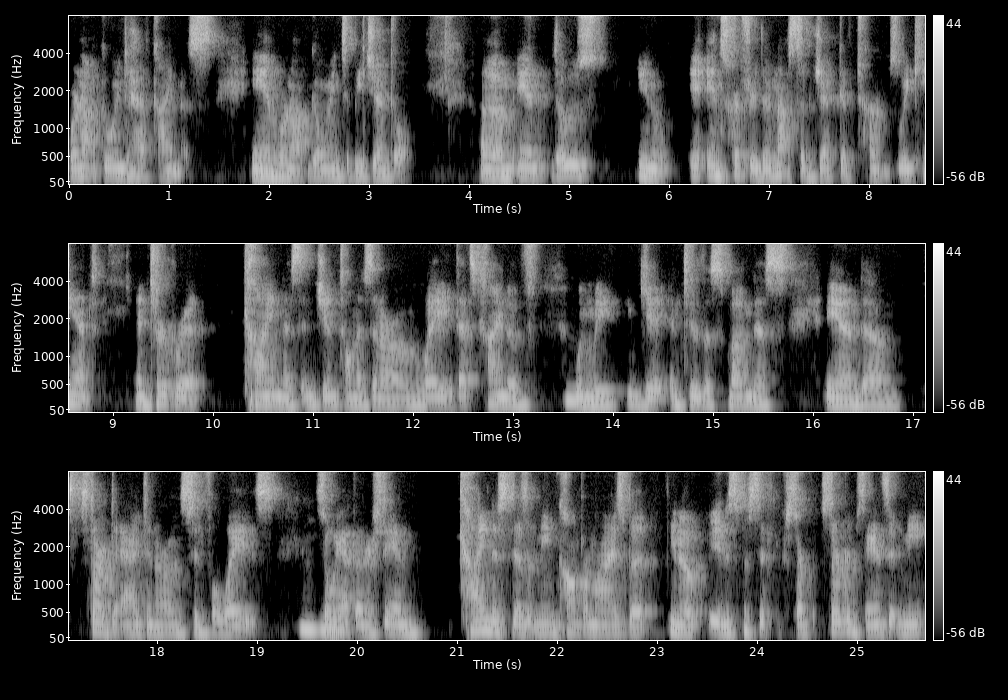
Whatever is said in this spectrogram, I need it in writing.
we're not going to have kindness and mm-hmm. we're not going to be gentle. Um, and those, you know, in, in scripture, they're not subjective terms. We can't interpret kindness and gentleness in our own way. That's kind of mm-hmm. when we get into the smugness and um, start to act in our own sinful ways. Mm-hmm. So we have to understand kindness doesn't mean compromise, but you know, in a specific cir- circumstance, it mean,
